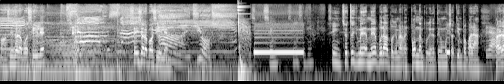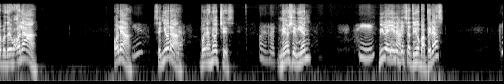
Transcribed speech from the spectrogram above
Vamos, se hizo lo posible. Se hizo lo posible. Ay, Dios. Sí, sí, sí. sí. Sí, yo estoy me- medio apurado porque me respondan porque no tengo mucho tiempo para, Hola. para hablar por teléfono. ¡Hola! ¿Hola? ¿Quién? Señora, Hola. buenas noches. Buenas noches. ¿Me oye bien? Sí. ¿Vive ahí en ¿Quién el habla? que haya tenido paperas? ¿Qué?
